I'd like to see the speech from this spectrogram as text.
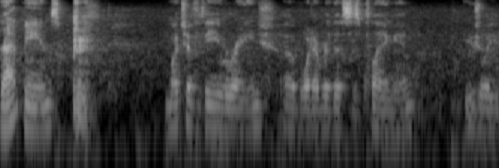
That means much of the range of whatever this is playing in, usually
